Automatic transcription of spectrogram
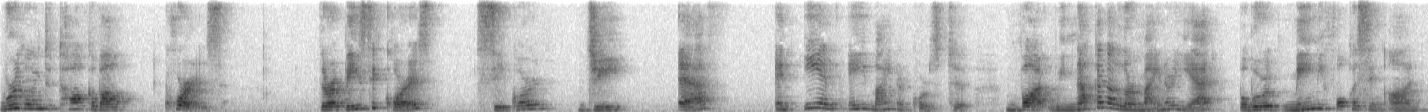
we're going to talk about chords. There are basic chords, C chord, G, F, and E and A minor chords too. But we're not gonna learn minor yet, but we're mainly focusing on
